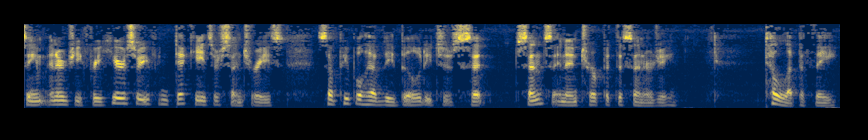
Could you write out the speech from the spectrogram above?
same energy for years or even decades or centuries. Some people have the ability to set, sense and interpret this energy telepathy,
